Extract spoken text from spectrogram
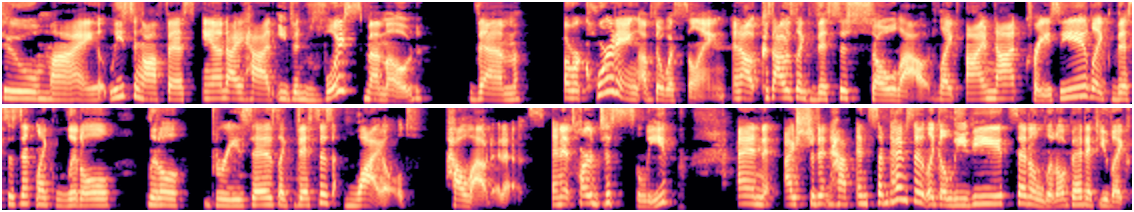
to my leasing office and I had even voice memoed them a recording of the whistling. And I, cause I was like, this is so loud. Like, I'm not crazy. Like, this isn't like little, little breezes. Like this is wild how loud it is. And it's hard to sleep. And I shouldn't have, and sometimes it like alleviates it a little bit if you like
